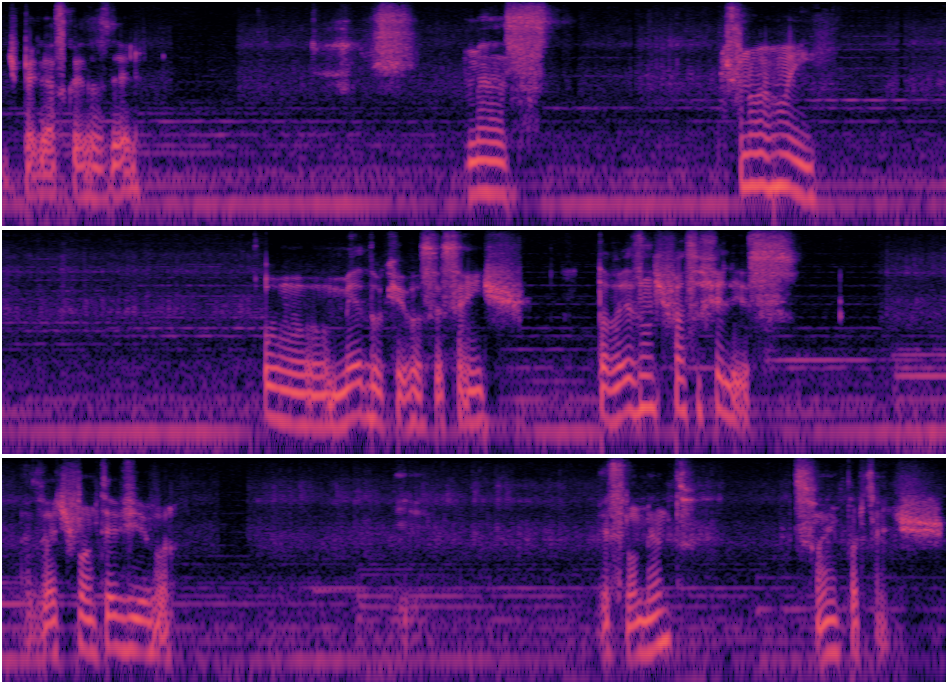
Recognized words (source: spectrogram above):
de pegar as coisas dele. Mas isso não é ruim. O medo que você sente talvez não te faça feliz, mas vai te manter viva. E nesse momento, isso é importante.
